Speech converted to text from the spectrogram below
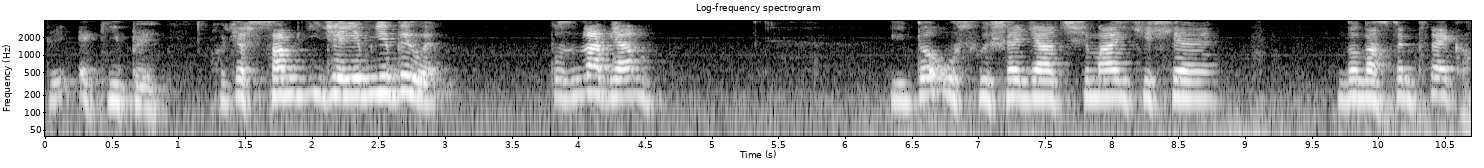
tej ekipy, chociaż sam DJ-em nie byłem. Pozdrawiam i do usłyszenia. Trzymajcie się. Do następnego.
